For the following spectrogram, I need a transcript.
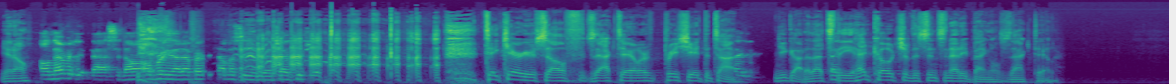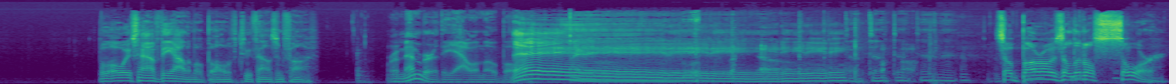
You know, I'll never get past it. I'll, I'll bring that up every time I see you, Rich. I appreciate it. Take care of yourself, Zac Taylor. Appreciate the time. You. you. got it. That's Thank the you. head coach of the Cincinnati Bengals, Zac Taylor. We'll always have the Alamo Bowl of 2005. Remember the Alamo Bowl. Hey. so Burrow's a little sore.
